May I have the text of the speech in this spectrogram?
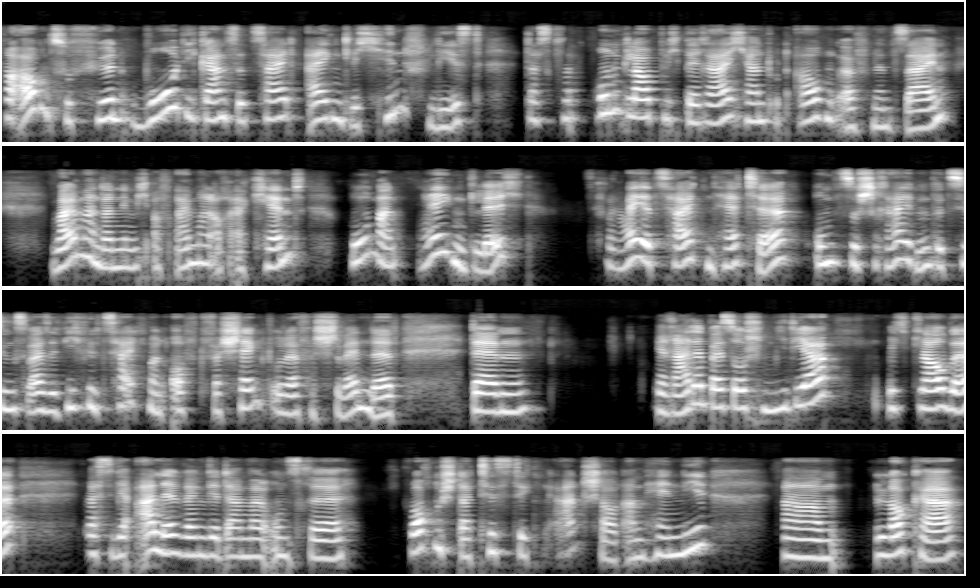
vor Augen zu führen, wo die ganze Zeit eigentlich hinfließt, das kann unglaublich bereichernd und augenöffnend sein, weil man dann nämlich auf einmal auch erkennt, wo man eigentlich freie Zeiten hätte, um zu schreiben, beziehungsweise wie viel Zeit man oft verschenkt oder verschwendet. Denn gerade bei Social Media, ich glaube, dass wir alle, wenn wir da mal unsere Wochenstatistiken anschauen am Handy, ähm, locker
